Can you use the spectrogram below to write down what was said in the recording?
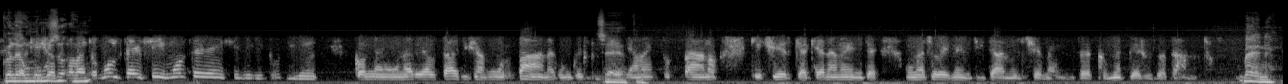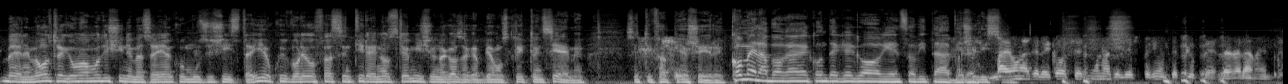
Quello è un Perché ci uso- ho trovato molte, sì, molte similitudini con una realtà diciamo urbana, con questo Certo. insediamento urbano che cerca chiaramente una sua identità nel cemento. Ecco, mi è piaciuto tanto. Bene, bene, ma oltre che un uomo di cinema sei anche un musicista. Io qui volevo far sentire ai nostri amici una cosa che abbiamo scritto insieme, se ti fa piacere. Come lavorare con De Gregori, Abitabile? Facilissimo. Ma è una delle cose, una delle esperienze più belle, veramente.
